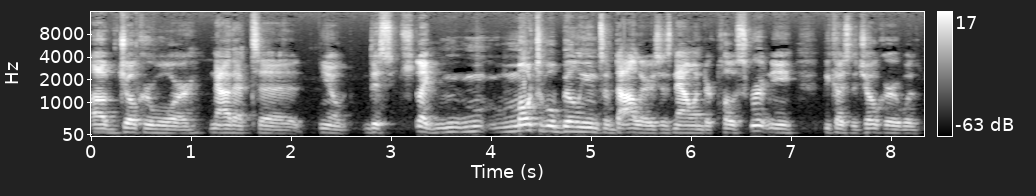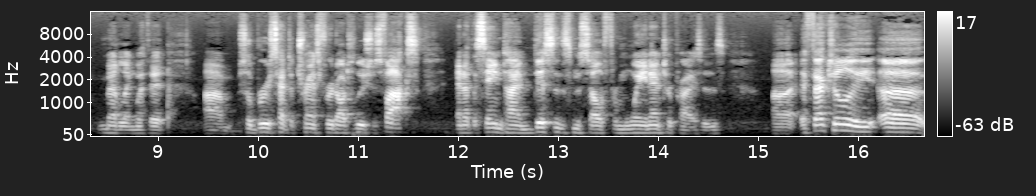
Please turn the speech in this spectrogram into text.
of Joker War, now that you know this like m- multiple billions of dollars is now under close scrutiny because the Joker was meddling with it. Um, so Bruce had to transfer it all to Lucius Fox, and at the same time distance himself from Wayne Enterprises, uh, effectively uh,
